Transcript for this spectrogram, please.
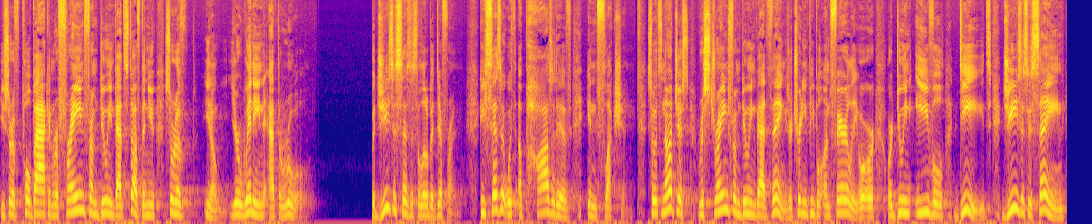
you sort of pull back and refrain from doing bad stuff, then you sort of, you know, you're winning at the rule. But Jesus says it's a little bit different. He says it with a positive inflection. So it's not just restrained from doing bad things or treating people unfairly or, or, or doing evil deeds. Jesus is saying,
